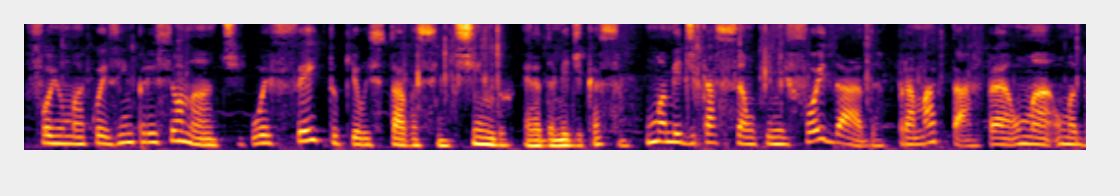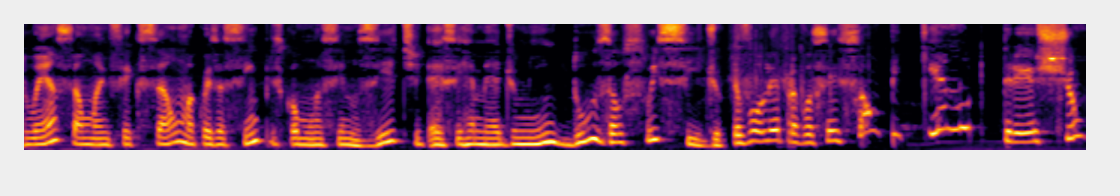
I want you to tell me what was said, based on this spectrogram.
foi uma coisa impressionante. O efeito que eu estava sentindo era da medicação. Uma medicação que me foi dada para matar, para uma, uma doença, uma infecção, uma coisa simples como uma sinusite, esse remédio me induz ao suicídio. Eu vou ler para vocês só um pequeno trecho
